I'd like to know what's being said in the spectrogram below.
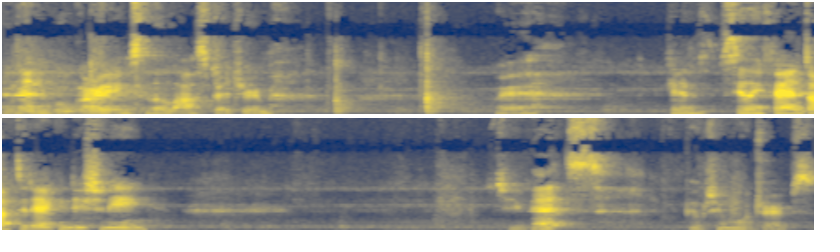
And then we'll go into the last bedroom where again ceiling fan, ducted air conditioning, two beds, built-in wardrobes.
